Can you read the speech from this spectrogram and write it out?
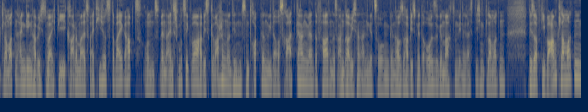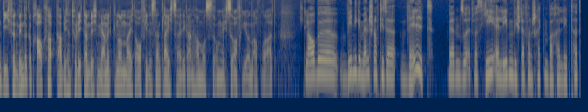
Klamotten anging, habe ich zum Beispiel gerade mal zwei T-Shirts dabei gehabt und wenn eins schmutzig war, habe ich es gewaschen und hinten zum Trocknen wieder aufs Rad gehangen während der Fahrt und das andere habe ich dann angezogen. Genauso habe ich es mit der Hose gemacht und mit den restlichen Klamotten. Bis auf die Warmklamotten, die ich für den Winter gebraucht habe, da habe ich natürlich dann ein bisschen mehr mitgenommen, weil ich da auch vieles dann gleichzeitig anhaben musste, um nicht zu erfrieren auf dem Rad. Ich glaube, wenige Menschen auf dieser Welt werden so etwas je erleben, wie Stefan Schreckenbach erlebt hat,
